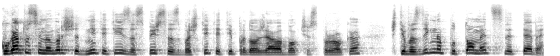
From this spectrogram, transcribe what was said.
Когато се навършат дните ти и заспиш с бащите ти, продължава Бог чрез пророка, ще въздигна потомец след тебе,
